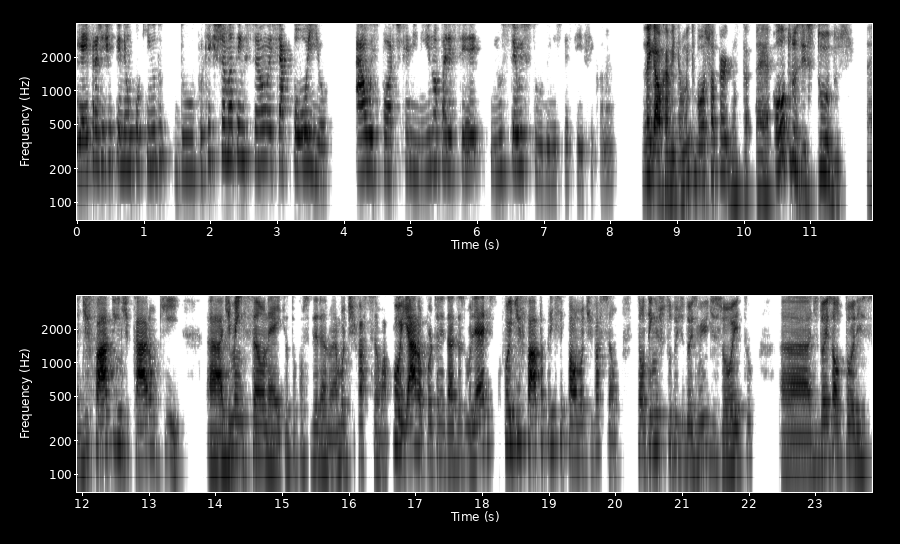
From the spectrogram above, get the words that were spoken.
e aí para a gente entender um pouquinho do, do por que, que chama atenção esse apoio ao esporte feminino aparecer no seu estudo em específico, né? Legal, Cavita, muito boa sua pergunta. É, outros estudos de fato indicaram que a dimensão, né, que eu estou considerando é a motivação, apoiar a oportunidade das mulheres, foi de fato a principal motivação. Então, tem um estudo de 2018 uh, ah, de dois autores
